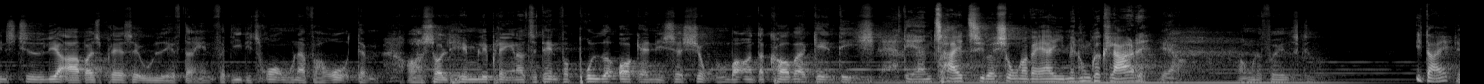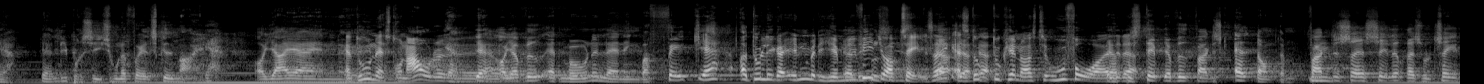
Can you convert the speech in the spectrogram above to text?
Hendes tidligere arbejdsplads er ude efter hende, fordi de tror, hun har forrådt dem og har solgt hemmelige planer til den forbryderorganisation, hun var undercover agent i. Det er en tight situation at være i, men hun kan klare det. Ja, og hun er forelsket. I dig? Ja, ja lige præcis. Hun er forelsket i mig. Ja. Og jeg er en... Er du en astronaut? øh? Ja, ja, og jeg ved, at månelandingen var fake. Ja, og du ligger inde med de hemmelige Ja, videooptagelser, præcis. ikke? Ja, Altså, du, ja, ja. du kender også til UFO'er og alt Ja, det der. bestemt. Jeg ved faktisk alt om dem. Faktisk så er jeg selv et resultat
